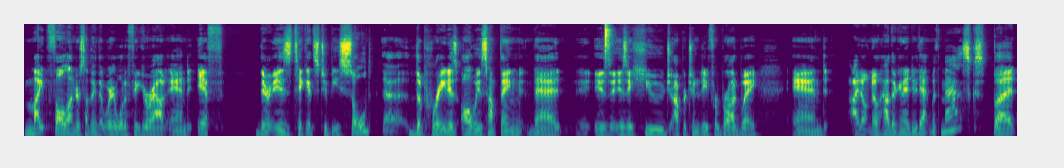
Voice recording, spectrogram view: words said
might fall under something that we're able to figure out. And if there is tickets to be sold. Uh, the parade is always something that is is a huge opportunity for Broadway, and I don't know how they're going to do that with masks, but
